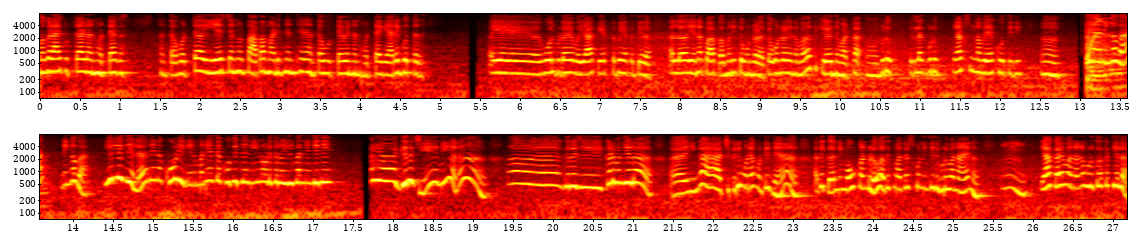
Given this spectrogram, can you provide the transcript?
ಮಗಳಾಗಿ ಹುಟ್ಟಾಳ ನನ್ನ ಹೊಟ್ಯಾಗ. ಅಂತ ಹೊಟ್ಟೆ, ಏಸ್ ಜನ ಪಾಪ ಮಾಡಿದ್ನಿ ಅಂತ ಹೇಳಿ ಅಂತ ಹುಟ್ಟವೆ ನನ್ನ ಹೊಟ್ಟೆಗೆ, ಯಾರಿಗೆ ಗೊತ್ತದ? ಅಯ್ಯ ಹೋಲ್ ಬಿಡ ಇವ ಯಾಕೆ ಎಷ್ಟು ಬೇಕತ್ತಿಯಲ್ಲ ಅಲ್ಲ ಏನ ಪಾಪ ಮನಿ ತಗೊಂಡಳ ತಗೊಂಡಳ ಏನವ ಅಂತ ಕೇಳಿದೆ ಮಟ್ಟ ಬಿಡು ಇರ್ಲಕ್ ಬಿಡು ಯಾಕೆ ಸುಮ್ಮನೆ ಬೇಯಕ್ಕೆ ಹೋತಿದ್ದಿ ಹ್ಞೂ ಇಲ್ಲಿದೆಯಲ್ಲ ನೀನು ಕೂಡಿ ಮನೆ ನೀನು ನೋಡಿದ್ರೆ ಇಲ್ಲಿ ಅಯ್ಯ ಗಿರಿಜಿ ಗಿರಿಜಿ ಕಡೆ ಹಿಂಗ ಮನೆ ಹೊಂಟಿದ್ದೆ ಅದಕ್ಕೆ ನಿಮ್ಮ ಕಂಡಳು ಅದಕ್ಕೆ ಮಾತಾಡ್ಸ್ಕೊಂಡು ನಿಂತಿದ್ದು ಬಿಡುವ ನಾ ಏನು ಹ್ಞೂ ಯಾಕಯ್ಯವ ನಾನು ಹುಡ್ಕೋಕತ್ತಿಯಲ್ಲ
